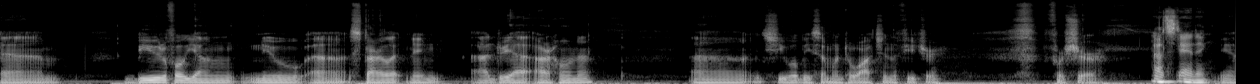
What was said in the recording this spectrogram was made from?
Um, beautiful young new uh, starlet named Adria Arjona. Uh, she will be someone to watch in the future, for sure. Outstanding. Yeah.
